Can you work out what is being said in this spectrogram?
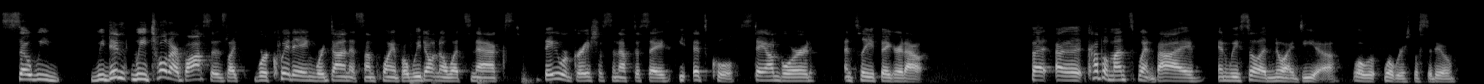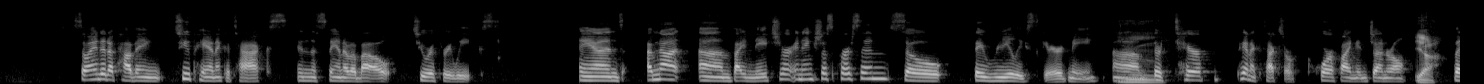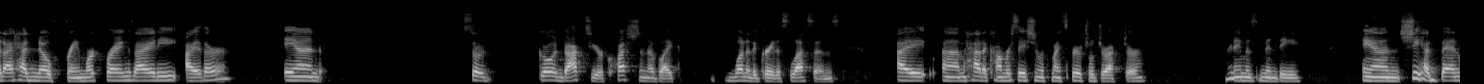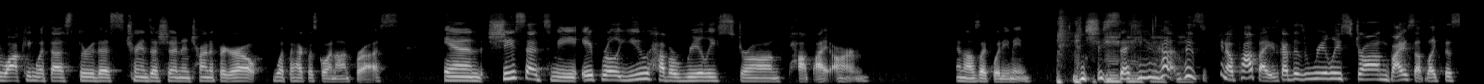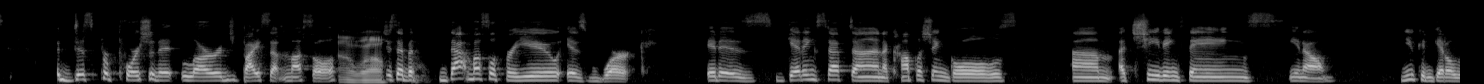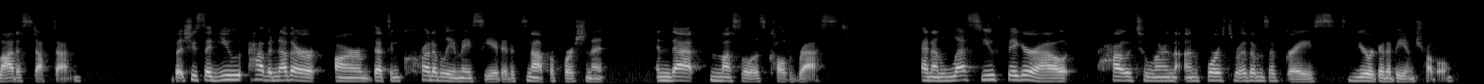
so we we didn't we told our bosses like we're quitting we're done at some point but we don't know what's next. They were gracious enough to say it's cool. Stay on board until you figure it out. But a couple months went by and we still had no idea what, what we were supposed to do. So i ended up having two panic attacks in the span of about two or three weeks. And i'm not um, by nature an anxious person so they really scared me. Um, mm. their ter- panic attacks are horrifying in general. Yeah. But I had no framework for anxiety either. And so going back to your question of like one of the greatest lessons, I um, had a conversation with my spiritual director. Her name is Mindy. And she had been walking with us through this transition and trying to figure out what the heck was going on for us. And she said to me, April, you have a really strong Popeye arm. And I was like, what do you mean? she said, "You got this, you know, Popeye. He's got this really strong bicep, like this disproportionate large bicep muscle." Oh wow! She said, "But that muscle for you is work. It is getting stuff done, accomplishing goals, um, achieving things. You know, you can get a lot of stuff done." But she said, "You have another arm that's incredibly emaciated. It's not proportionate, and that muscle is called rest." And unless you figure out how to learn the unforced rhythms of grace, you're going to be in trouble.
